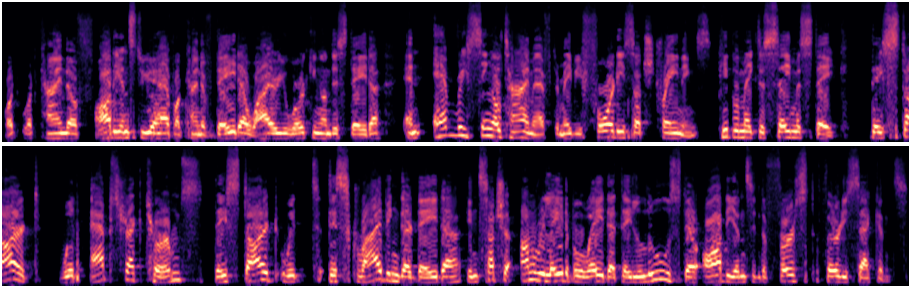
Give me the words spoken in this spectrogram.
What, what kind of audience do you have? What kind of data? Why are you working on this data? And every single time after maybe 40 such trainings, people make the same mistake. They start with abstract terms. They start with describing their data in such an unrelatable way that they lose their audience in the first 30 seconds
